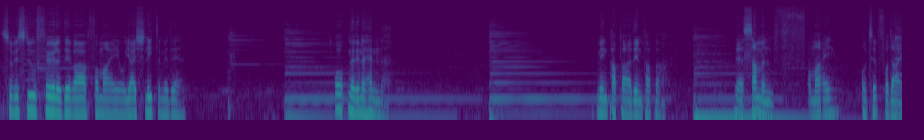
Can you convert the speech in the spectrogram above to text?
Så hvis du føler det var for meg, og jeg sliter med det Åpne dine hender. Min pappa er din pappa. Det er sammen for meg og for deg.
